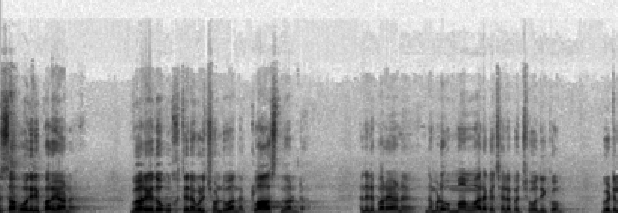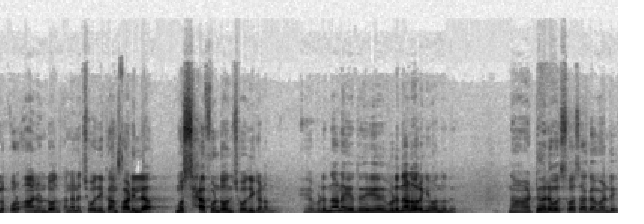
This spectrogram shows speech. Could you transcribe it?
സഹോദരി പറയാണ് വേറെ ഏതോ ഉഖ്തിനെ വിളിച്ചുകൊണ്ട് വന്ന് ക്ലാസ് എന്ന് പറഞ്ഞിട്ട്. എന്നിട്ട് പറയാണ് നമ്മുടെ ഉമ്മാമ്മമാരൊക്കെ ചിലപ്പോൾ ചോദിക്കും വീട്ടിൽ ഖുർആൻ ഉണ്ടോ. അങ്ങനെ ചോദിക്കാൻ പാടില്ല മുസ്ഹഫ് ഉണ്ടോ എന്ന് ചോദിക്കണം. എവിടുന്നാണ് ഏത് എവിടുന്നാണ് ഇറങ്ങി വന്നത്? നാട്ടുകാരെ വസ്വാസാക്കാൻ വേണ്ടി.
